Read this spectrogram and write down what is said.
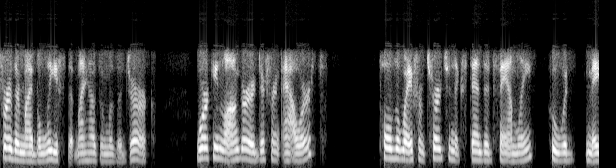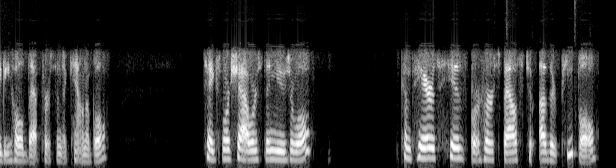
further my belief that my husband was a jerk. Working longer or different hours, pulls away from church and extended family, who would maybe hold that person accountable, takes more showers than usual, compares his or her spouse to other people,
